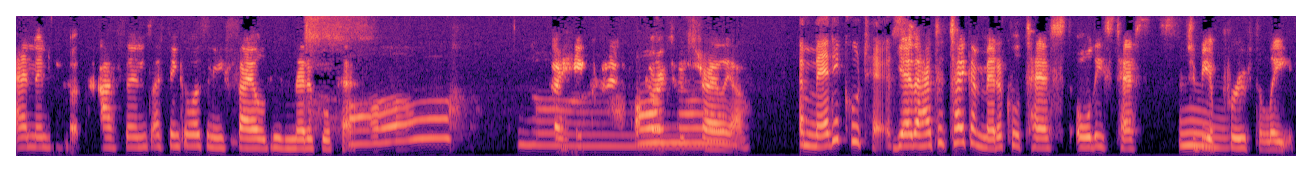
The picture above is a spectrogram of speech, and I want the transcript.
and then he got to Athens, I think it was, and he failed his medical test. Oh. no. So he couldn't Oh, go to no. Australia. A medical test. Yeah, they had to take a medical test, all these tests to be Mm. approved to leave.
